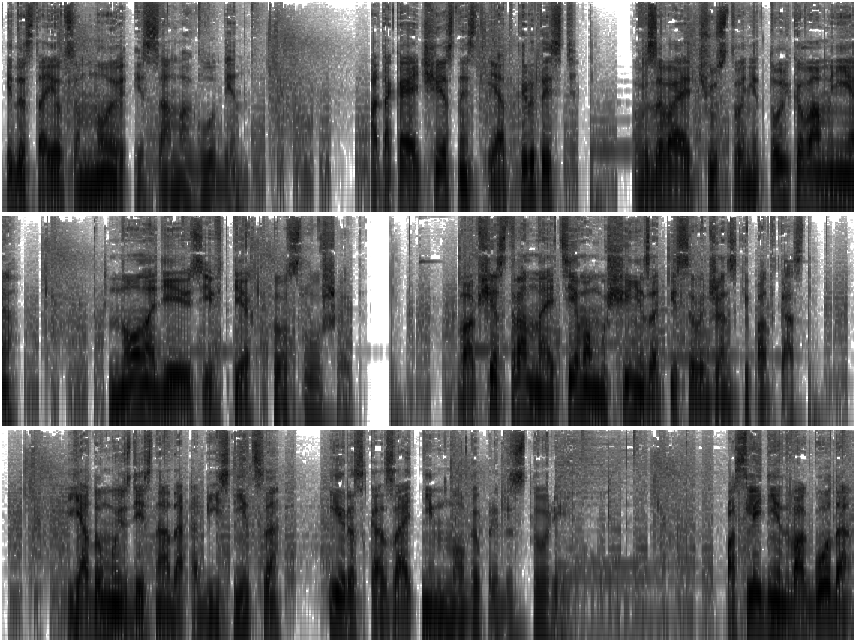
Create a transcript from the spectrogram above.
и достается мною из самых глубин. А такая честность и открытость вызывает чувство не только во мне, но, надеюсь, и в тех, кто слушает. Вообще странная тема мужчине записывать женский подкаст. Я думаю, здесь надо объясниться и рассказать немного предыстории. Последние два года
